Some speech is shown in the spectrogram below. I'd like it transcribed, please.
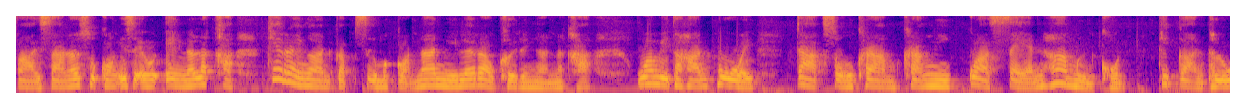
ฝ่ายสาธารณสุขของอิสราเอลเองนั่นแหละค่ะที่รายงานกับสื่อมาก่อนหน้านี้และเราเคยรายงานนะคะ ว่ามีทหารป่วยจากสงครามครั้งนี้กว่าแสนห้าหมื่นคน ที่การทะลุ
